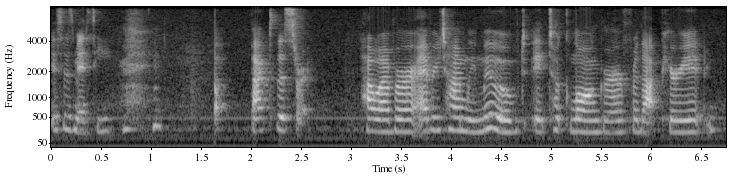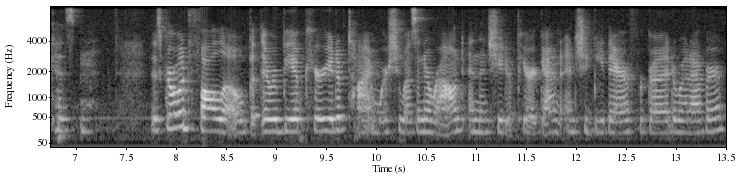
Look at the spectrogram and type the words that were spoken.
This is Missy. Back to the story. However, every time we moved, it took longer for that period because this girl would follow, but there would be a period of time where she wasn't around and then she'd appear again and she'd be there for good or whatever.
